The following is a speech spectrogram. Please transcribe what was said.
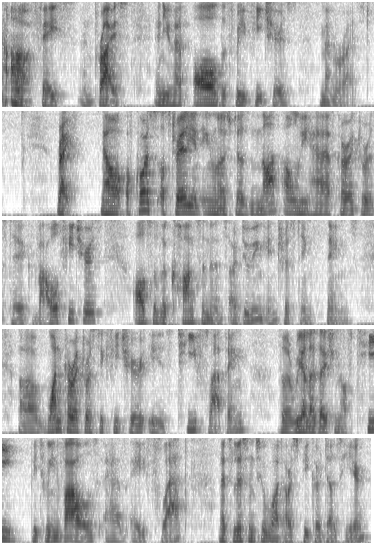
face and price, and you have all the three features memorized. Right. Now, of course, Australian English does not only have characteristic vowel features, also the consonants are doing interesting things. Uh, one characteristic feature is T flapping, the realization of T between vowels as a flap. Let's listen to what our speaker does here.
